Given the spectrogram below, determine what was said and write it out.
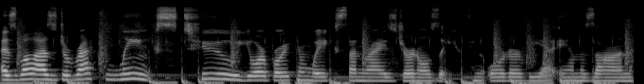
as well as direct links to your Break and Wake Sunrise journals that you can order via Amazon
